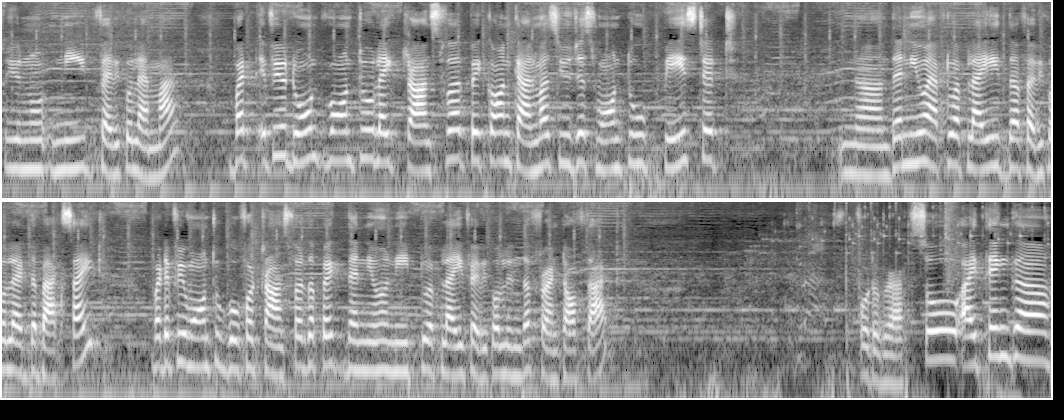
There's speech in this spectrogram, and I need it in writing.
so you need Fevicol MR but if you don't want to like transfer pic on canvas you just want to paste it then you have to apply the Fevicol at the back side. But if you want to go for transfer the pic then you need to apply Fevicol in the front of that. Photograph. So I think uh,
